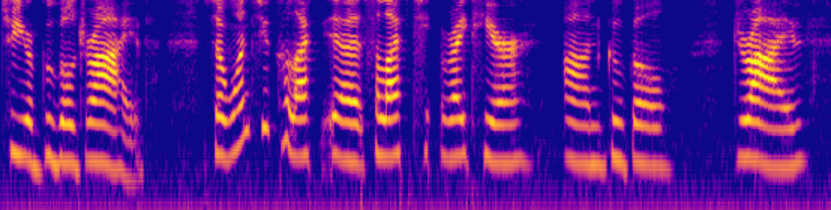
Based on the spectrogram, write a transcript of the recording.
to your Google Drive. So once you collect, uh, select right here on Google Drive,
